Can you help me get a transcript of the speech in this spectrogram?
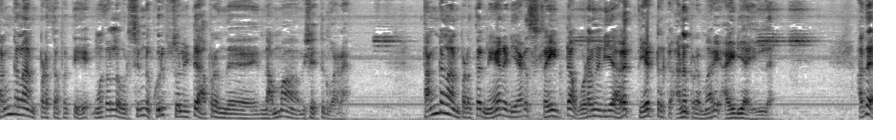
தங்கலான் படத்தை பற்றி முதல்ல ஒரு சின்ன குறிப்பு சொல்லிட்டு அப்புறம் இந்த இந்த அம்மா விஷயத்துக்கு வர்றேன். தங்கலான் படத்தை நேரடியாக ஸ்ட்ரைட்டாக உடனடியாக தியேட்டருக்கு அனுப்புகிற மாதிரி ஐடியா இல்லை. அதை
